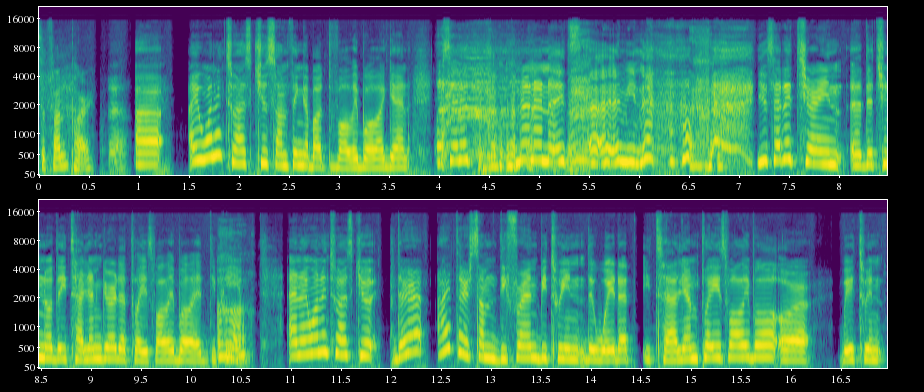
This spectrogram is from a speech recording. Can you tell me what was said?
the fun part Uh, I wanted to ask you something about volleyball again. You said it. no, no, no. It's. Uh, I mean, you said it. You're in, uh, that you know the Italian girl that plays volleyball at DP, Uh-huh. and I wanted to ask you: there are there some different between the way that Italian plays volleyball or between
